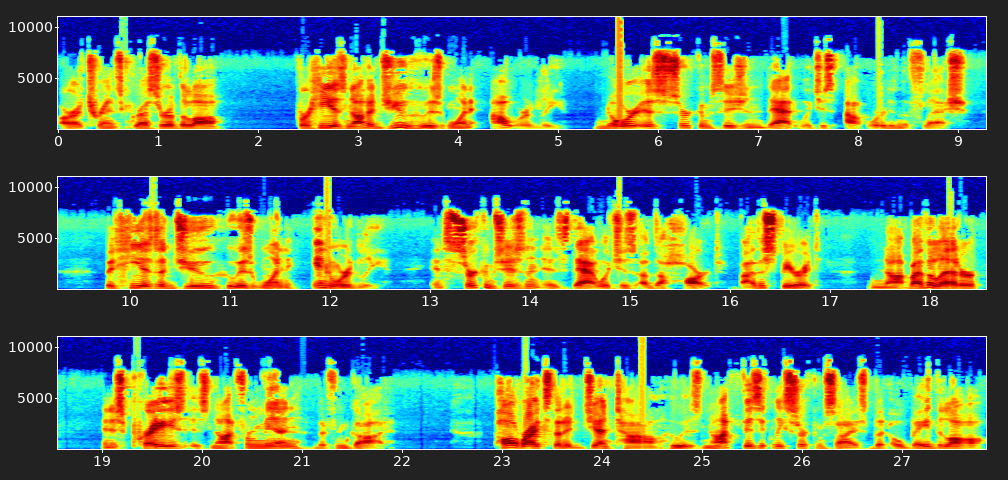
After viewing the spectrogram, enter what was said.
are a transgressor of the law? For he is not a Jew who is one outwardly, nor is circumcision that which is outward in the flesh. But he is a Jew who is one inwardly, and circumcision is that which is of the heart, by the Spirit, not by the letter, and his praise is not from men, but from God. Paul writes that a Gentile who is not physically circumcised but obeyed the law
